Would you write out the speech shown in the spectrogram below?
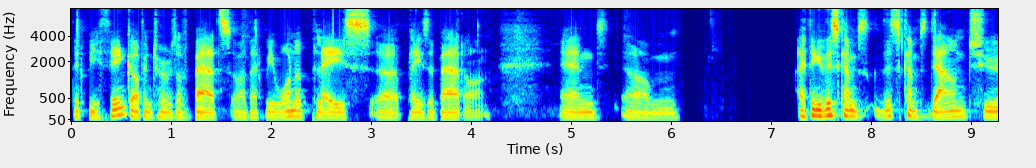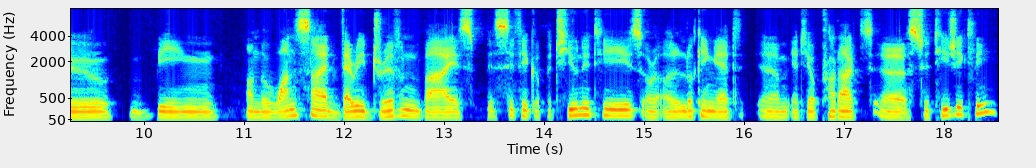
that we think of in terms of bets or that we want to place uh, place a bet on, and um, I think this comes this comes down to being on the one side very driven by specific opportunities or, or looking at um, at your product uh, strategically?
